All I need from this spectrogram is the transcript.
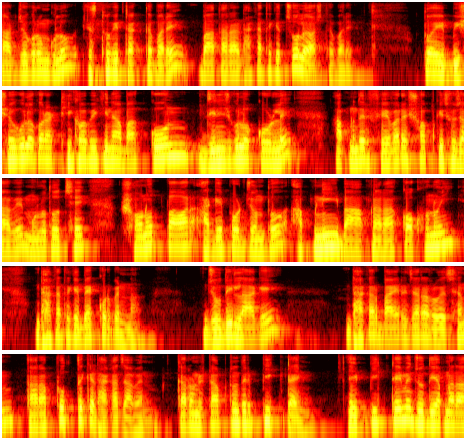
কার্যক্রমগুলো স্থগিত রাখতে পারে বা তারা ঢাকা থেকে চলে আসতে পারে। তো এই বিষয়গুলো করা ঠিক হবে কি না বা কোন জিনিসগুলো করলে আপনাদের ফেভারে সব কিছু যাবে, মূলত হচ্ছে সনদ পাওয়ার আগে পর্যন্ত আপনি বা আপনারা কখনোই ঢাকা থেকে ব্যাক করবেন না। যদি লাগে, ঢাকার বাইরে যারা রয়েছেন তারা প্রত্যেকে ঢাকা যাবেন। কারণ এটা আপনাদের পিক টাইম এই পিক টাইমে যদি আপনারা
